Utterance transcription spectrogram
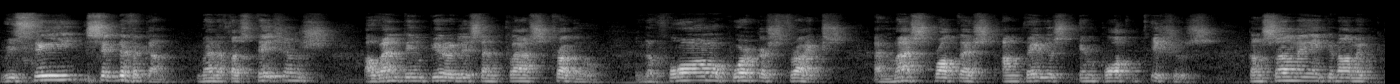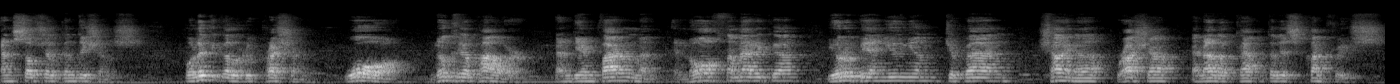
We see significant manifestations of anti-imperialist and class struggle in the form of worker strikes and mass protests on various important issues concerning economic and social conditions, political repression, war, nuclear power, and the environment in North America, European Union, Japan, China, Russia, and other capitalist countries.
